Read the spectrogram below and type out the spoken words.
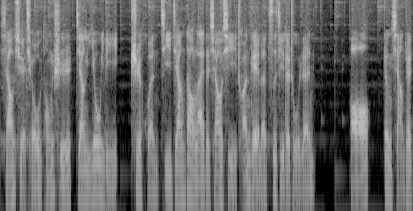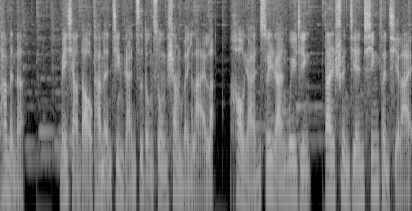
小雪球同时将幽离噬魂即将到来的消息传给了自己的主人。哦，正想着他们呢，没想到他们竟然自动送上门来了。浩然虽然微惊，但瞬间兴奋起来。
